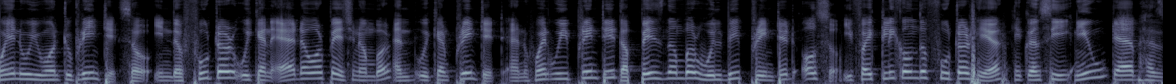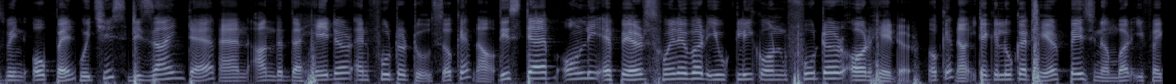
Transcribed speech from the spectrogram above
when we want to print it. So in the footer we can add our page number and we can print it. And when we print it the page number will be printed also. If i click on the footer here you can see new tab has been opened which is design tab and under the header and footer tools okay? Now this tab only appears whenever you click on footer or header okay? Now take a look at here page number. If i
